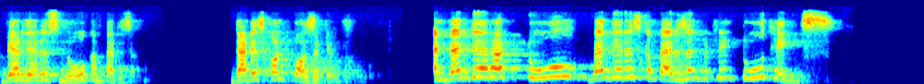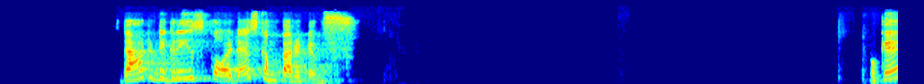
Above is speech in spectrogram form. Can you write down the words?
where there is no comparison. That is called positive. And when there are two, when there is comparison between two things, that degree is called as comparative. Okay,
